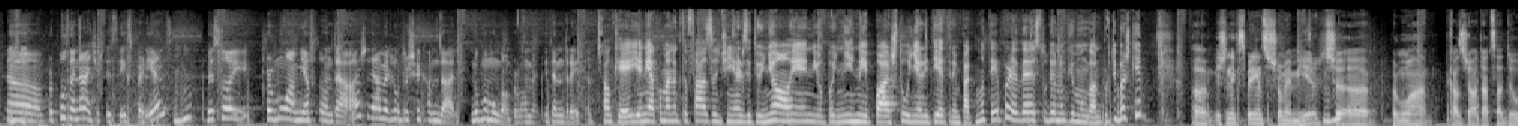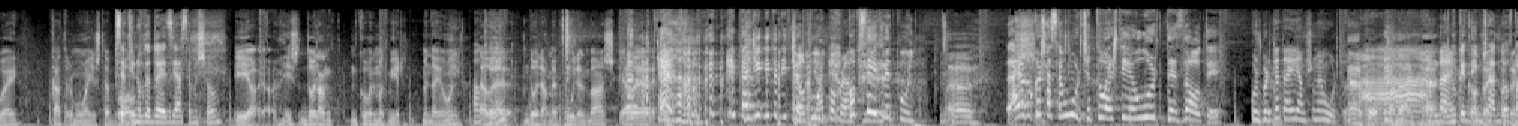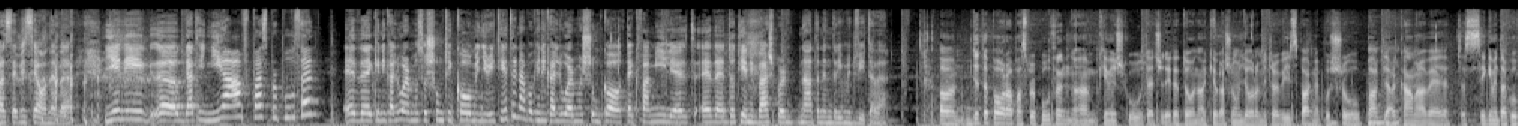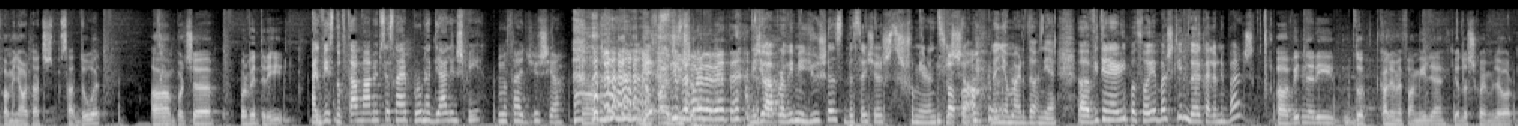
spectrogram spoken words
Në Përputhen aq ishte si eksperiencë. Mm -hmm. Besoj për mua mjaftonte aq dhe jam e lumtur që kam dalë. Nuk më mungon për momentin, them të drejtën. Okej, okay, jeni akoma në këtë fazën që njerëzit ju njohin, ju po njihni po ashtu njëri-tjetrin pak më tepër edhe studio nuk ju mungon. Për ty Bashkim? Ëm, ehm, uh, ishte një eksperiencë shumë e mirë mm -hmm. që uh, për mua ka zgjatë atë sa duhej. 4 muaj ishte boll. Se ti nuk do doje të zgjaste më shumë. Jo, jo. Ishte dola në kohën më të mirë, mendoj unë, okay. edhe dola me pulën bashk, edhe ka gjithë ditën i thret pul. Po, pra. po pse i thret pul? Uh, Ajo nuk është as e urtë që thua ti e urtë te Zoti. Por e vërteta jam shumë e urtë. E po, ah, prandaj. Prandaj nuk e dim ça ndodh pas emisioneve. Jeni uh, gati një javë pas Përputhen? Edhe keni kaluar më së shumti kohë me njëri-tjetrin apo keni kaluar më shumë kohë tek familjet edhe do të jeni bashkë për natën e ndërrimit të viteve? Ditët e para pas Përputhen kemi shku te qytetet tona, kjo ka shku në Vlorë, Mitrovicë, pak me pushu, pak mm -hmm. larg kamerave, se s'i kemi taku familjarët aq sa duhet. Ëm um, por që për vit të ri, Alvis nuk tha mami pse s'na e prune djalin në shtëpi? Më tha gjyshja. Po, na tha gjyshja. Ti e vete. Dhe aprovimi i gjyshës, besoj që është shumë i rëndësishëm po, po. në një marrëdhënie. Uh, vitin e ri po thoje Bashkim do e kaloni bashk? Uh, vitin e ri do të kalojmë me familje, kjo do të shkojë në Vlorë.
